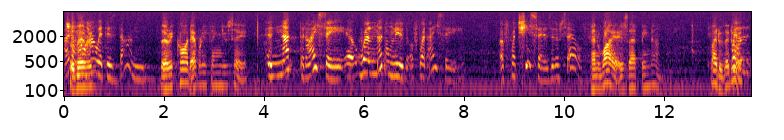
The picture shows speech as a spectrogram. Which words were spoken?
I So don't know how it is done. They record everything you say. And not that I say, uh, well, not only of what I say, of what she says herself. And why is that being done? Why do they do well, it?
